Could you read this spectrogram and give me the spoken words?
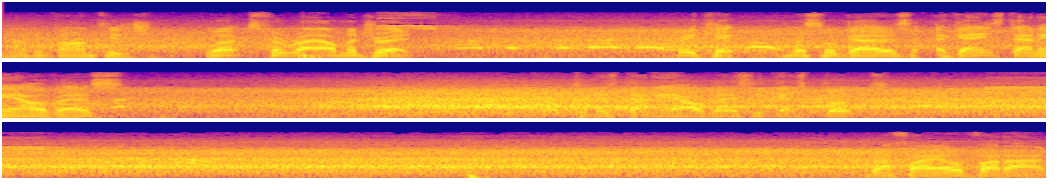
That advantage works for Real Madrid. Free kick, whistle goes against Dani Alves. It is Dani Alves, he gets booked. Rafael Varane.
